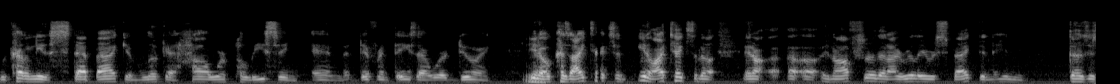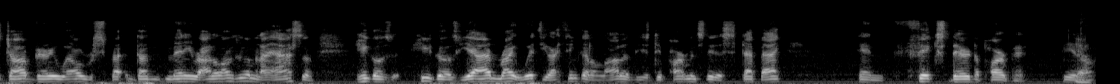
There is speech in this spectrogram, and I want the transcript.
we kind of need to step back and look at how we're policing and the different things that we're doing you Yeah. know because i texted you know i texted a, an, a, a, an officer that i really respect and, and does his job very well respect done many ride-alongs with him and i asked him he goes he goes yeah i'm right with you i think that a lot of these departments need to step back and fix their department you Yeah. know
